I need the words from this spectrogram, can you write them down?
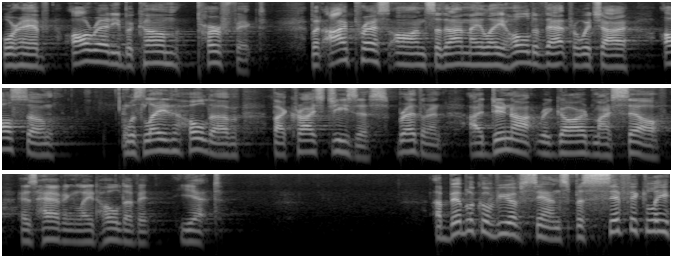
or have already become perfect, but I press on so that I may lay hold of that for which I also was laid hold of by Christ Jesus. Brethren, I do not regard myself as having laid hold of it yet. A biblical view of sin specifically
